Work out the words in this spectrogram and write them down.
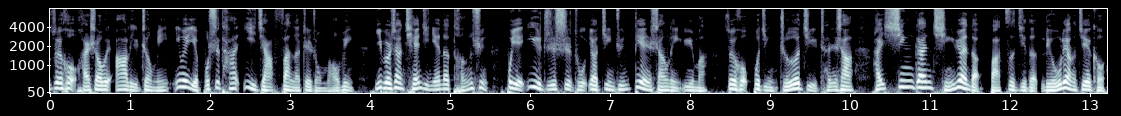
最后，还是要为阿里证明，因为也不是他一家犯了这种毛病。你比如像前几年的腾讯，不也一直试图要进军电商领域吗？最后不仅折戟沉沙，还心甘情愿地把自己的流量接口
